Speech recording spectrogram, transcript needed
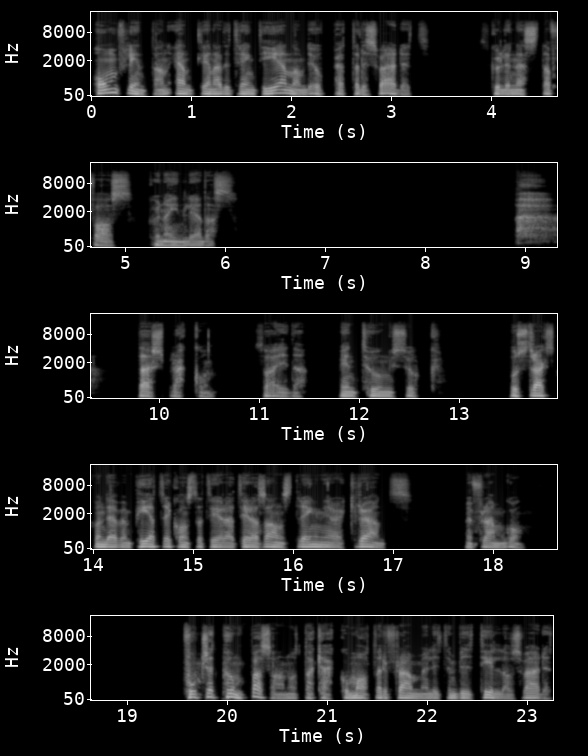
Om flintan äntligen hade trängt igenom det upphettade svärdet skulle nästa fas kunna inledas. Där sprack hon, sa Aida med en tung suck. Och strax kunde även Peter konstatera att deras ansträngningar krönts med framgång. Fortsätt pumpa, sa han åt Takako och matade fram en liten bit till av svärdet.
